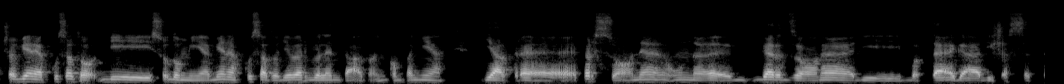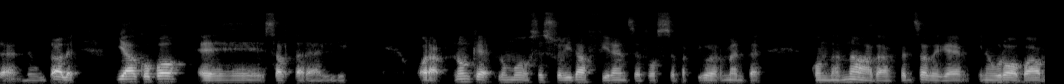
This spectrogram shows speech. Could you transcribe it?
cioè viene accusato di sodomia, viene accusato di aver violentato in compagnia di altre persone un eh, garzone di bottega 17enne, un tale Jacopo eh, Saltarelli. Ora, non che l'omosessualità a Firenze fosse particolarmente condannata, pensate che in Europa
